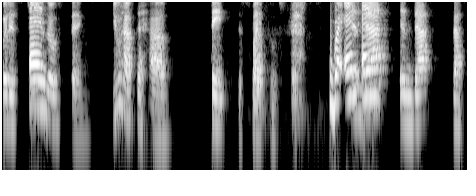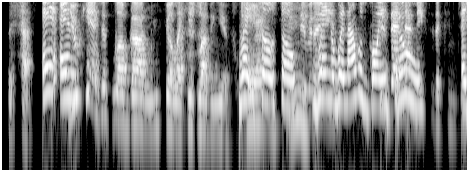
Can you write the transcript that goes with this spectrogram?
But it's through And- those things. You have to have faith despite those things. But And, and and that's and that's that's the test. and, and, you can't just love God when you feel like He's loving you. right. Yeah. So so You see what I when mean? when I was going Because then that makes it a conditional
